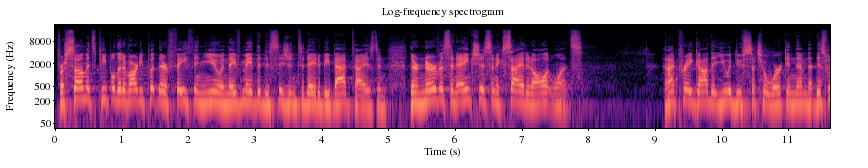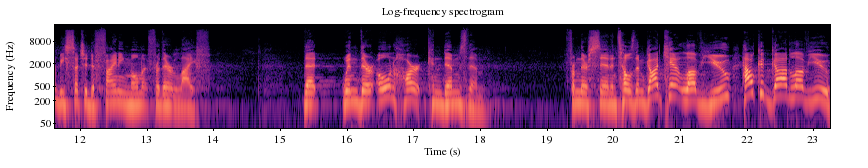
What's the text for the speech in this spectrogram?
For some, it's people that have already put their faith in you and they've made the decision today to be baptized and they're nervous and anxious and excited all at once. And I pray, God, that you would do such a work in them, that this would be such a defining moment for their life. That when their own heart condemns them, from their sin and tells them, God can't love you. How could God love you?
